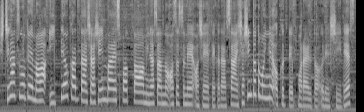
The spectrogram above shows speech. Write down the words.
7月のテーマは行ってよかった写真映えスポット。皆さんのおすすめ教えてください。写真とともにね送ってもらえると嬉しいです。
